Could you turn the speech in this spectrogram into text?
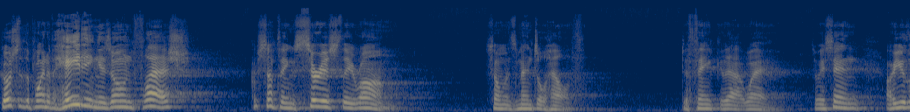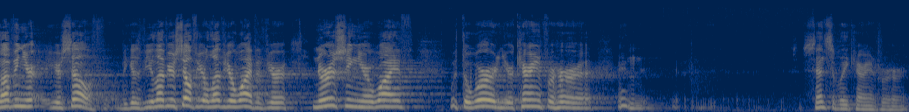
goes to the point of hating his own flesh, there's something seriously wrong. Someone's mental health to think that way. So he's saying, Are you loving your, yourself? Because if you love yourself, you'll love your wife. If you're nourishing your wife with the word and you're caring for her and sensibly caring for her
